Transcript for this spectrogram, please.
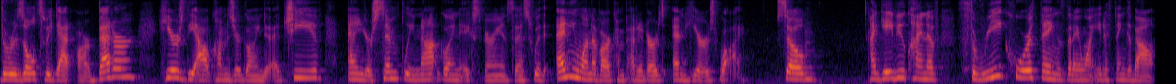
the results we get are better. Here's the outcomes you're going to achieve. And you're simply not going to experience this with any one of our competitors. And here's why. So, I gave you kind of three core things that I want you to think about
